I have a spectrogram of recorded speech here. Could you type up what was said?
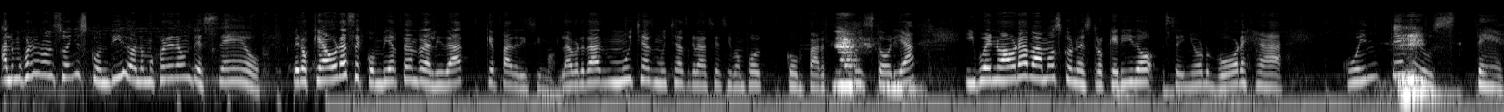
a lo mejor era un sueño escondido, a lo mejor era un deseo, pero que ahora se convierta en realidad, qué padrísimo. La verdad, muchas, muchas gracias, Iván, por compartir tu historia. Y bueno, ahora vamos con nuestro querido señor Borja. Cuénteme usted,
